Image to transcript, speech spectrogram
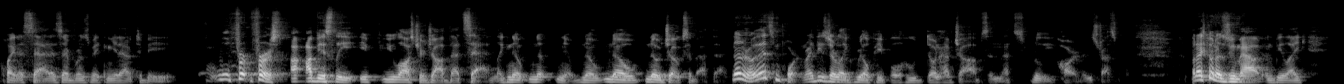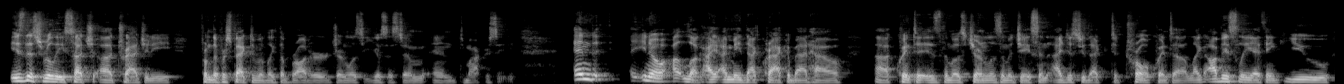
quite as sad as everyone's making it out to be. Well, for, first, obviously, if you lost your job, that's sad. Like, no, no, no, no, no, no jokes about that. No, no, no, that's important, right? These are like real people who don't have jobs, and that's really hard and stressful. But I just want to zoom out and be like, is this really such a tragedy from the perspective of like the broader journalistic ecosystem and democracy. And you know, uh, look, I, I made that crack about how uh, Quinta is the most journalism adjacent. I just do that to troll Quinta. Like, obviously, I think you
